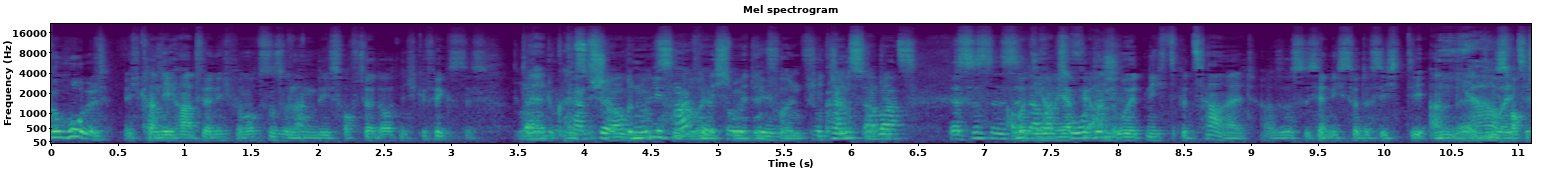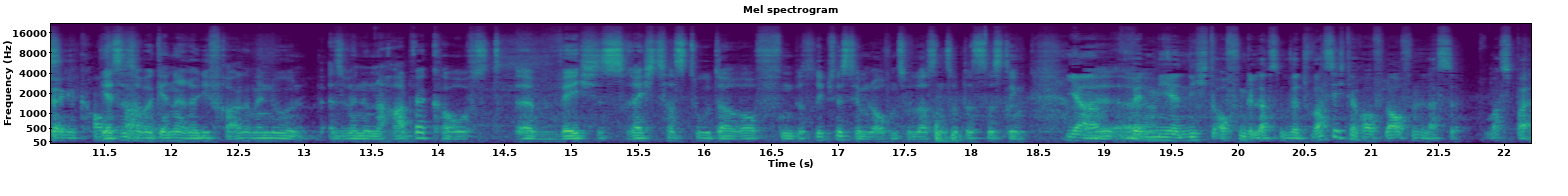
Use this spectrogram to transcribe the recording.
geholt. Ich kann die Hardware nicht benutzen, solange die Software dort nicht gefixt ist. Ja, du kannst, sie ja schon die benutzen, aber nicht mit den vollen Du Features. kannst und aber, jetzt- das ist, es Aber die haben ja für. Android nichts bezahlt. Also es ist ja nicht so, dass ich die, an, Ja, die jetzt Software ist, gekauft jetzt ist aber habe. generell die Frage, wenn du, also wenn du eine Hardware kaufst, äh, welches Recht hast du darauf, ein Betriebssystem laufen zu lassen? So, das ist das Ding. Ja, Weil, äh, wenn mir nicht offen gelassen wird, was ich darauf laufen lasse, was bei,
